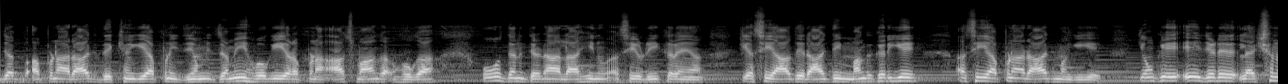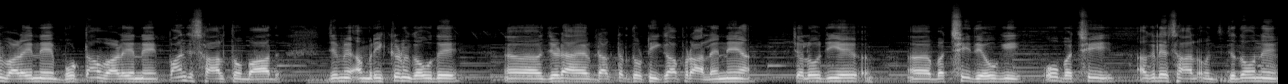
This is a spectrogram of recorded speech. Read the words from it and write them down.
ਜਦ ਆਪਣਾ ਰਾਜ ਦੇਖेंगे ਆਪਣੀ ਜ਼ਮੀ ਜ਼ਮੀ ਹੋਗੀ ਔਰ ਆਪਣਾ ਆਸਮਾਨ ਹੋਗਾ ਉਸ ਦਿਨ ਜਿਹੜਾ ਇਲਾਹੀ ਨੂੰ ਅਸੀਂ ਉਡੀਕ ਰਹੇ ਹਾਂ ਕਿ ਅਸੀਂ ਆਪਦੇ ਰਾਜ ਦੀ ਮੰਗ ਕਰੀਏ, ਅਸੀਂ ਆਪਣਾ ਰਾਜ ਮੰਗੀਏ। ਕਿਉਂਕਿ ਇਹ ਜਿਹੜੇ ਇਲੈਕਸ਼ਨ ਵਾਲੇ ਨੇ, ਵੋਟਾਂ ਵਾਲੇ ਨੇ 5 ਸਾਲ ਤੋਂ ਬਾਅਦ ਜਿਵੇਂ ਅਮਰੀਕਨ ਗਊ ਦੇ ਜਿਹੜਾ ਹੈ ਡਾਕਟਰ ਤੋਂ ਟੀਕਾ ਭਰਾ ਲੈਨੇ ਆ ਚਲੋ ਜੀ ਇਹ ਅ, ਬੱਚੀ ਦੇਊਗੀ। ਉਹ ਬੱਚੀ ਅਗਲੇ ਸਾਲ ਜਦੋਂ ਉਹਨੇ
